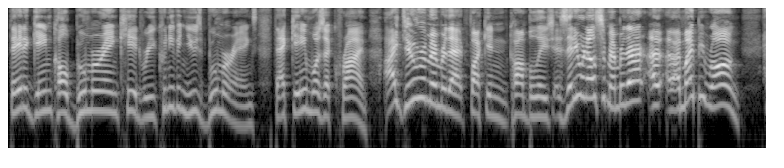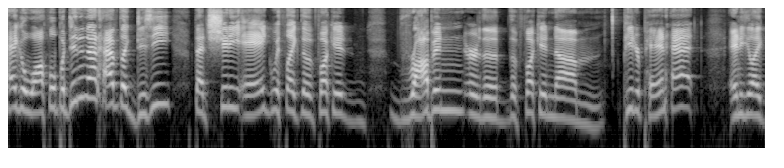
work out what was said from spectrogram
They had a game called Boomerang Kid where you couldn't even use boomerangs. That game was a crime. I do remember that fucking compilation. Does anyone else remember that? I, I might be wrong, Hagga Waffle, but didn't that have like Dizzy, that shitty egg with like the fucking Robin or the the fucking um Peter Pan hat? And he like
